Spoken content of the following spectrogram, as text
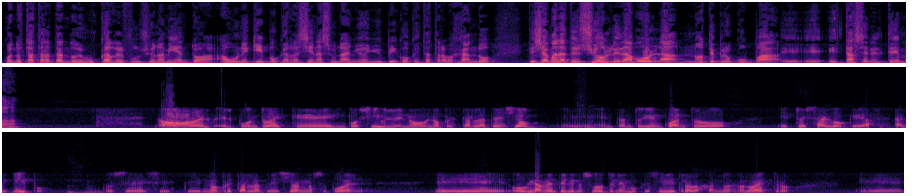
cuando estás tratando de buscarle el funcionamiento a, un equipo que recién hace un año, año y pico que estás trabajando. ¿Te llama la atención? ¿Le da bola? ¿No te preocupa? Eh, eh, ¿Estás en el tema? No, el, punto es que es imposible no, no prestarle atención, eh, en tanto y en cuanto esto es algo que afecta al equipo. Entonces, este, no prestarle atención no se puede. Eh, obviamente que nosotros tenemos que seguir trabajando en lo nuestro. Eh,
